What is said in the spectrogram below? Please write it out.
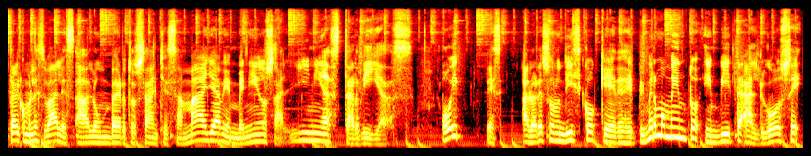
tal? ¿Cómo les va? Les habla Humberto Sánchez Amaya. Bienvenidos a Líneas Tardías. Hoy les hablaré sobre un disco que desde el primer momento invita al goce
